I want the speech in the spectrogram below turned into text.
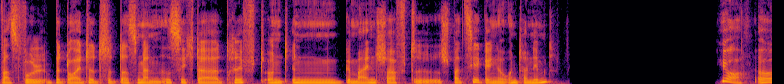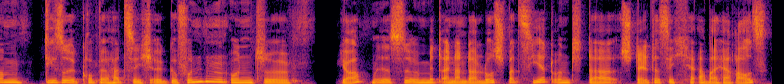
was wohl bedeutet, dass man sich da trifft und in Gemeinschaft äh, Spaziergänge unternimmt. Ja, ähm, diese Gruppe hat sich äh, gefunden und äh, ja, ist äh, miteinander losspaziert und da stellte sich aber heraus,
